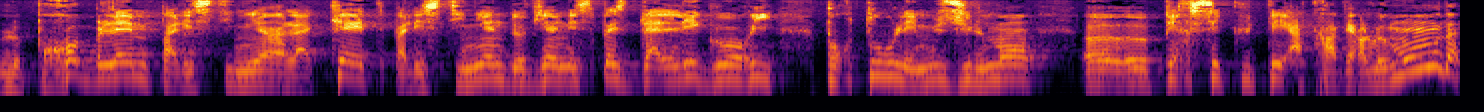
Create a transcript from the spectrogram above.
le problème palestinien, la quête palestinienne devient une espèce d'allégorie pour tous les musulmans euh, euh, persécutés à travers le monde.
